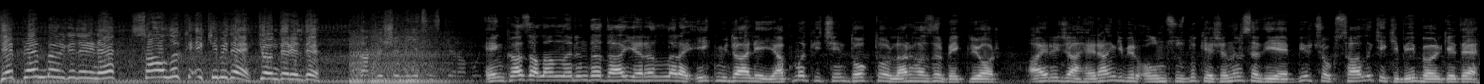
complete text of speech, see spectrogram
deprem bölgelerine sağlık ekibi de gönderildi. Enkaz alanlarında da yaralılara ilk müdahaleyi yapmak için doktorlar hazır bekliyor. Ayrıca herhangi bir olumsuzluk yaşanırsa diye birçok sağlık ekibi bölgede.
